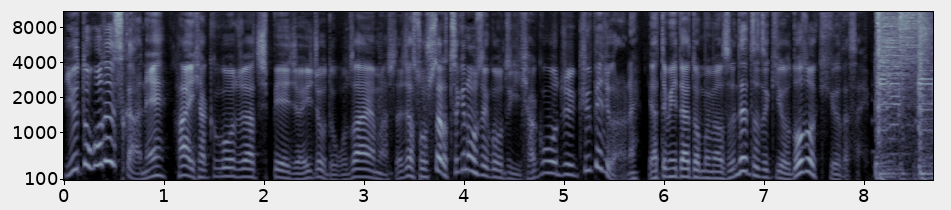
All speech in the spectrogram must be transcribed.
いうとこですからね。はい、158ページは以上でございました。じゃあ、そしたら次の成功次、159ページからね、やってみたいと思いますので、続きをどうぞお聞きください。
